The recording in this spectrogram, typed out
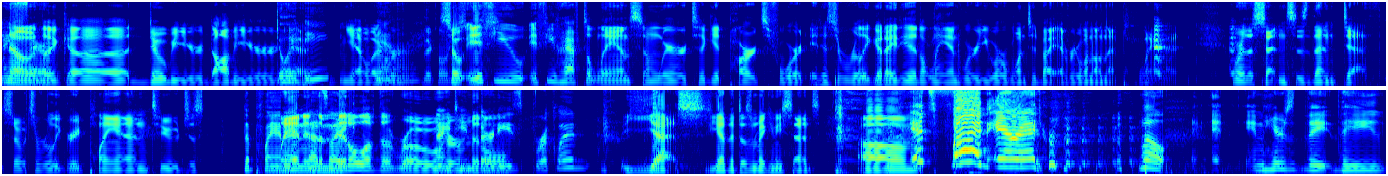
Hi, no, Sarah. like uh, Dobie or Dobby or Doiby? yeah, whatever. Yeah. So if you if you have to land somewhere to get parts for it, it is a really good idea to land where you are wanted by everyone on that planet, where the sentence is then death. So it's a really great plan to just the planet land in the like middle of the road or middle. 1930s Brooklyn. Yes, yeah, that doesn't make any sense. Um, It's fun, Aaron. well, and here's they they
